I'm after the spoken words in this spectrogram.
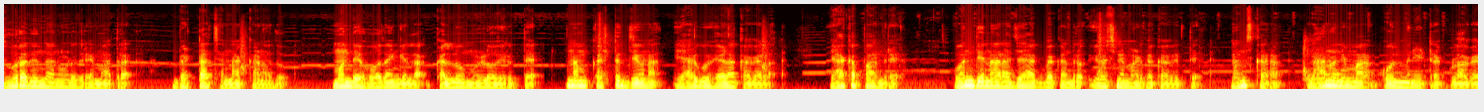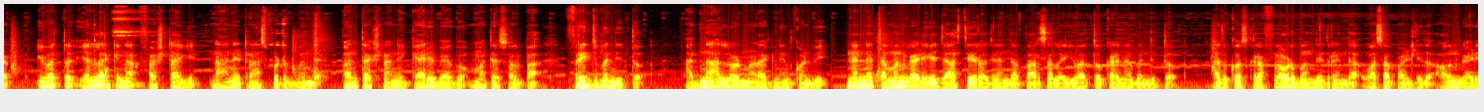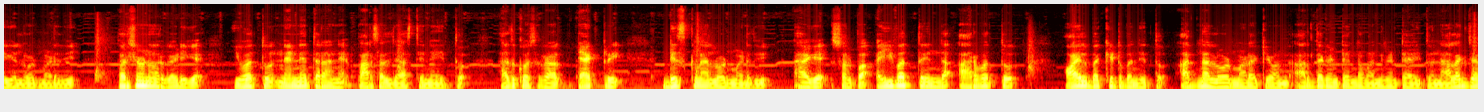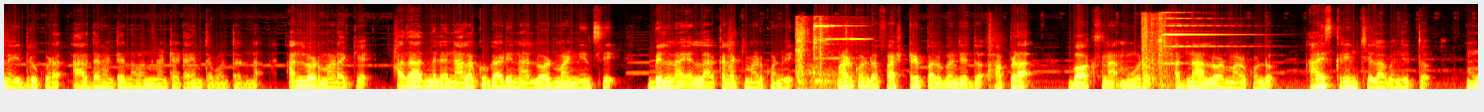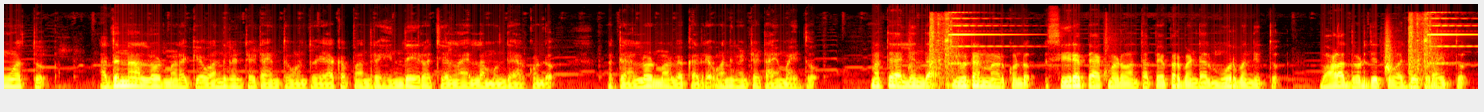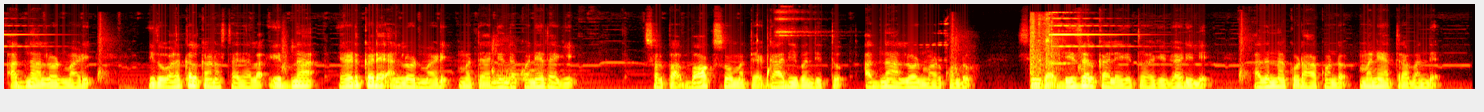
ದೂರದಿಂದ ನೋಡಿದ್ರೆ ಮಾತ್ರ ಬೆಟ್ಟ ಚೆನ್ನಾಗಿ ಕಾಣೋದು. ಮುಂದೆ ಹೋದಂಗೆಲ್ಲ ಕಲ್ಲು ಮುಳ್ಳು ಇರುತ್ತೆ. ನಮ್ಮ ಕಷ್ಟದ ಜೀವನ ಯಾರಿಗೂ ಹೇಳೋಕ್ಕಾಗಲ್ಲ. ಯಾಕಪ್ಪ ಅಂದರೆ ಒಂದಿನ ರಜೆ ಹಾಕಬೇಕಂದ್ರೂ ಯೋಚನೆ ಮಾಡಬೇಕಾಗುತ್ತೆ. ನಮಸ್ಕಾರ, ನಾನು ನಿಮ್ಮ ಗೋಲ್ ಮಿನಿ ಟ್ರಕ್ ಬ್ಲಾಗರ್ ಇವತ್ತು ಎಲ್ಲರಿಗಿನ್ನ ಫಸ್ಟ್ ಆಗಿ ನಾನೇ ಟ್ರಾನ್ಸ್ಪೋರ್ಟಿಗೆ ಬಂದೆ. ಬಂದ ತಕ್ಷಣ ಕ್ಯಾರಿ ಬ್ಯಾಗು ಮತ್ತು ಸ್ವಲ್ಪ ಫ್ರಿಜ್ ಬಂದಿತ್ತು. ಅದನ್ನ ಅನ್ಲೋಡ್ ಮಾಡೋಕೆ ನಿಂತ್ಕೊಂಡ್ವಿ. ನೆನ್ನೆ ತಮ್ಮನ ಗಾಡಿಗೆ ಜಾಸ್ತಿ ಇರೋದ್ರಿಂದ ಪಾರ್ಸಲ್ ಇವತ್ತು ಕಡಿಮೆ ಬಂದಿತ್ತು. ಅದಕ್ಕೋಸ್ಕರ ಫ್ಲೌಡ್ ಬಂದಿದ್ದರಿಂದ ಹೊಸ ಪಾಲ್ಟಿದು ಅವನ ಗಾಡಿಗೆ ಲೋಡ್ ಮಾಡಿದ್ವಿ. ಪರ್ಶುಣ್ ಅವ್ರ ಗಾಡಿಗೆ ಇವತ್ತು ನೆನ್ನೆ ಥರನೇ ಪಾರ್ಸಲ್ ಜಾಸ್ತಿನೇ ಇತ್ತು. ಅದಕ್ಕೋಸ್ಕರ ಟ್ಯಾಕ್ಟ್ರಿ ಡಿಸ್ಕ್ನ ಲೋಡ್ ಮಾಡಿದ್ವಿ. ಹಾಗೆ ಸ್ವಲ್ಪ ಐವತ್ತರಿಂದ ಅರವತ್ತು ಆಯಿಲ್ ಬಕೆಟ್ ಬಂದಿತ್ತು. ಅದನ್ನ ಲೋಡ್ ಮಾಡೋಕ್ಕೆ ಒಂದು ಅರ್ಧ ಗಂಟೆಯಿಂದ ಒಂದು ಗಂಟೆ ಆಯಿತು. ನಾಲ್ಕು ಜನ ಇದ್ದರೂ ಕೂಡ ಅರ್ಧ ಗಂಟೆಯಿಂದ ಒಂದು ಗಂಟೆ ಟೈಮ್ ತೊಗೊತದನ್ನ ಅನ್ಲೋಡ್ ಮಾಡೋಕ್ಕೆ ಅದಾದಮೇಲೆ ನಾಲ್ಕು ಗಾಡಿನ ಲೋಡ್ ಮಾಡಿ ನಿಲ್ಲಿಸಿ ಬಿಲ್ನ ಎಲ್ಲ ಕಲೆಕ್ಟ್ ಮಾಡ್ಕೊಂಡ್ವಿ. ಮಾಡಿಕೊಂಡು ಫಸ್ಟ್ ಟ್ರಿಪ್ಪಲ್ಲಿ ಬಂದಿದ್ದು ಹಪ್ಪಳ ಬಾಕ್ಸ್ನ ಮೂರು ಅದನ್ನ ಅಲ್ಲೋಡ್ ಮಾಡಿಕೊಂಡು ಐಸ್ ಕ್ರೀಮ್ ಚೀಲ ಬಂದಿತ್ತು. ಮೂವತ್ತು. ಅದನ್ನು ಅನ್ಲೋಡ್ ಮಾಡೋಕ್ಕೆ ಒಂದು ಗಂಟೆ ಟೈಮ್ ತೊಗೊಂತು. ಯಾಕಪ್ಪ ಅಂದರೆ ಹಿಂದೆ ಇರೋ ಚೀಲನ ಎಲ್ಲ ಮುಂದೆ ಹಾಕ್ಕೊಂಡು ಮತ್ತು ಅನ್ಲೋಡ್ ಮಾಡಬೇಕಾದ್ರೆ ಒಂದು ಗಂಟೆ ಟೈಮ್ ಆಯಿತು. ಮತ್ತು ಅಲ್ಲಿಂದ ಯೂ ಟರ್ನ್ ಮಾಡಿಕೊಂಡು ಸೀರೆ ಪ್ಯಾಕ್ ಮಾಡುವಂಥ ಪೇಪರ್ ಬಂಡಲ್ ಮೂರು ಬಂದಿತ್ತು. ಭಾಳ ದೊಡ್ಡದಿತ್ತು, ವಜ್ಜೆ ಕೂಡ ಇತ್ತು. ಅದನ್ನ ಅನ್ಲೋಡ್ ಮಾಡಿ, ಇದು ಒಳಕಲ್ಲಿ ಕಾಣಿಸ್ತಾ ಇದೆಯಲ್ಲ ಇದನ್ನ ಎರಡು ಕಡೆ ಅನ್ಲೋಡ್ ಮಾಡಿ, ಮತ್ತು ಅಲ್ಲಿಂದ ಕೊನೆಯದಾಗಿ ಸ್ವಲ್ಪ ಬಾಕ್ಸು ಮತ್ತು ಗಾದಿ ಬಂದಿತ್ತು. ಅದನ್ನ ಅನ್ಲೋಡ್ ಮಾಡಿಕೊಂಡು ಸೀದಾ ಡೀಸೆಲ್ ಖಾಲಿಯಾಗಿತ್ತು ಹಾಗೆ ಗಾಡೀಲಿ. ಅದನ್ನು ಕೂಡ ಹಾಕ್ಕೊಂಡು ಮನೆ ಹತ್ರ ಬಂದೆ.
